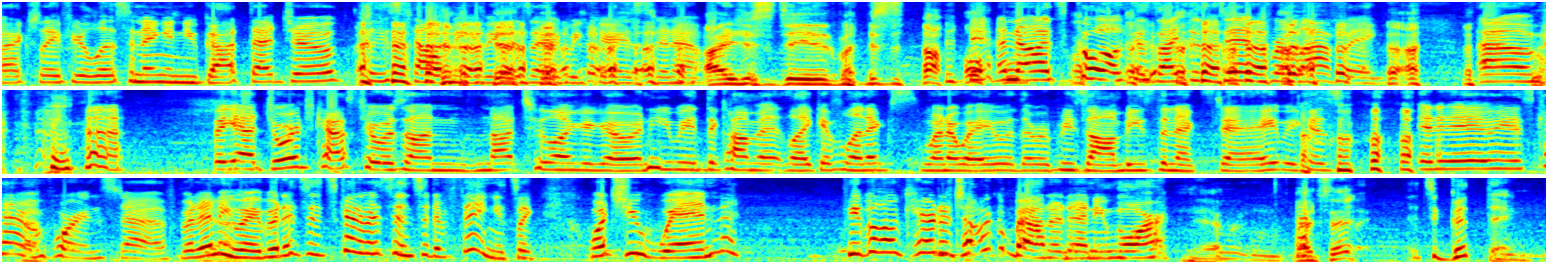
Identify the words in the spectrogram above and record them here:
Actually, if you're listening and you got that joke, please tell me because I would be curious to know. I just dated myself. yeah, no, it's cool because I just did for laughing. Um, but yeah, Jorge Castro was on not too long ago, and he made the comment like, if Linux went away, there would be zombies the next day because it, I mean, it's kind of important stuff. But anyway, but it's it's kind of a sensitive thing. It's like once you win, people don't care to talk about it anymore. Yeah, that's it. it's a good thing.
